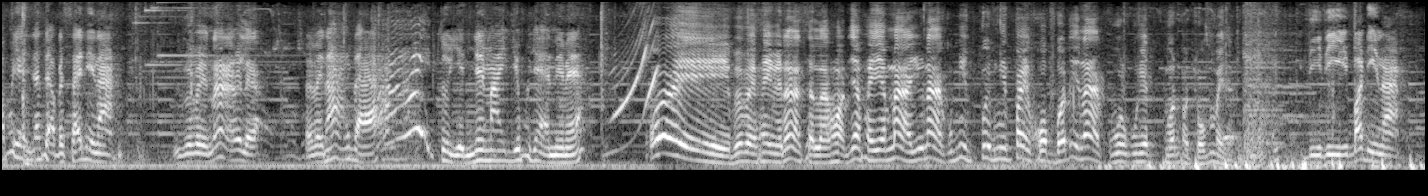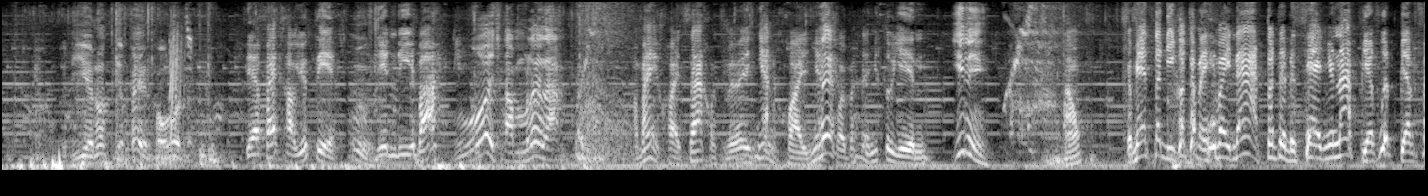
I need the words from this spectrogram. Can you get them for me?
เอาพ่อใหญ่จะเอาไปใส่นี่นะไปไปหน้าไม่แหละไปไปหน้าได้ตู้เย็นใหญ่ไหมยืมพ่อใหญ่อันนี้ไหมโอ้ยไปไปให้ไปหน้าสละหอดย่าพยายามหน้าอยู่หน้ากูมีปืนมีไปครบเบิดที่หน้ากูกูเฮ็ดสวนผสมไปเนี่ยดีดีๆบ่ดีนะดีอะเนาะเสียบไปเขารถอะเสียไฟเขายุติเออเย็นดีบ่โอ้ยช้ำเลยล่ะเอาไม่ข่อยซ่าข่อยจะไปเงี้ยนข่อยเงี้ยเนี่ยข่อยไปในมิตู้เย็นอีนี่เอาก็แม่ตอนดีก็จะไปให้ไว้หน้าต้นจะไปแซนอยู่หน้าเปียกเพื่อเปียกไฟ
